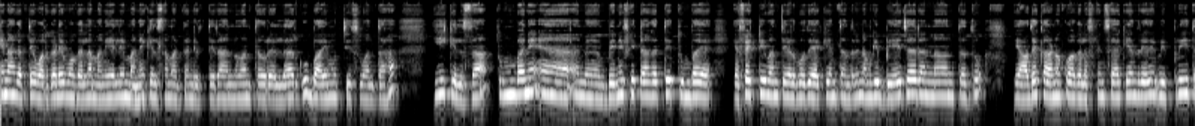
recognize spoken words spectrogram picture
ಏನಾಗುತ್ತೆ? ಹೊರಗಡೆ ಹೋಗಲ್ಲ, ಮನೆಯಲ್ಲೇ ಮನೆ ಕೆಲಸ ಮಾಡ್ಕೊಂಡಿರ್ತೀರ ಅನ್ನುವಂಥವ್ರೆಲ್ಲರಿಗೂ ಬಾಯಿ ಮುಚ್ಚಿಸುವಂತಹ ಈ ಕೆಲಸ ತುಂಬಾ ಬೆನಿಫಿಟ್ ಆಗುತ್ತೆ, ತುಂಬ ಎಫೆಕ್ಟಿವ್ ಅಂತ ಹೇಳ್ಬೋದು. ಯಾಕೆ ಅಂತಂದರೆ ನಮಗೆ ಬೇಜಾರು ಅನ್ನೋ ಅಂಥದ್ದು ಯಾವುದೇ ಕಾರಣಕ್ಕೂ ಆಗಲ್ಲ ಫ್ರೆಂಡ್ಸ್ ಯಾಕೆ ಅಂದರೆ ವಿಪರೀತ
